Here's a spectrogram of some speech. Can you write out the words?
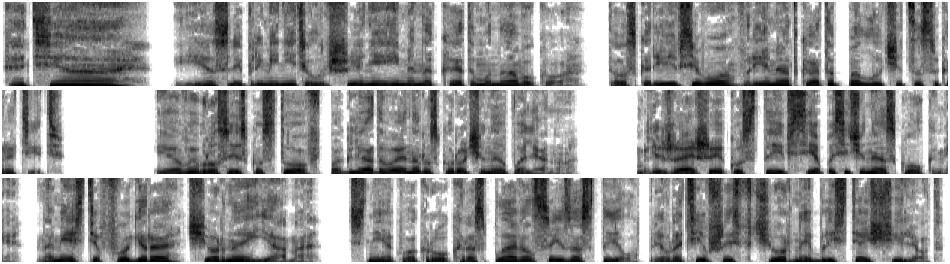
Хотя, если применить улучшение именно к этому навыку, то, скорее всего, время отката получится сократить. Я выбрался из кустов, поглядывая на раскуроченную поляну. Ближайшие кусты все посечены осколками. На месте Фогера — черная яма. Снег вокруг расплавился и застыл, превратившись в черный блестящий лед.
